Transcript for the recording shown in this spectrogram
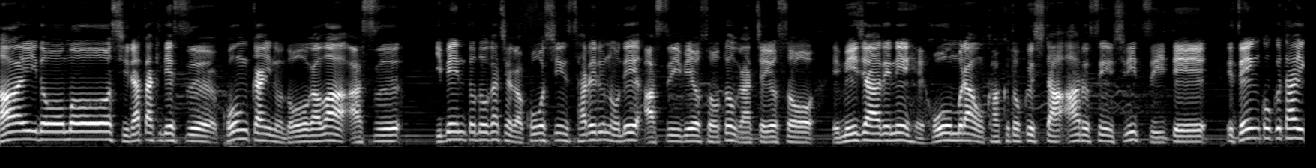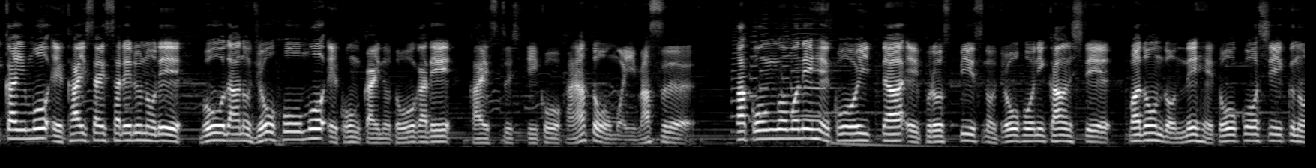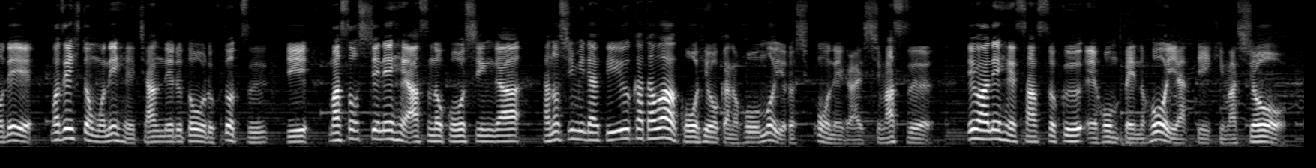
はい、どうも、白滝です。今回の動画は明日、イベントとガチャが更新されるので、明日イベ予想とガチャ予想、でメジャーでね、ホームランを獲得したある選手について、全国大会も開催されるので、ボーダーの情報も今回の動画で解説していこうかなと思います。まあ、今後もね、こういったえプロスピースの情報に関して、まあ、どんどんね、投稿していくので、まあ、ぜひともね、チャンネル登録と通知、まあ、そしてね、明日の更新が楽しみだという方は、高評価の方もよろしくお願いします。ではね、早速、え本編の方やっていきましょう。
